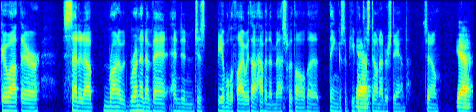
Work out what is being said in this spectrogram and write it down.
go out there, set it up, run a, run an event, and then just be able to fly without having to mess with all the things that people Yeah. just don't understand. So Yeah.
